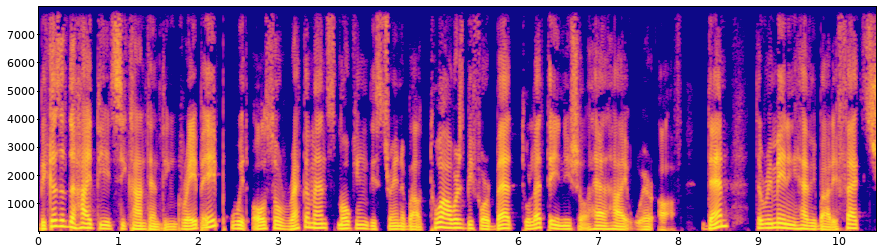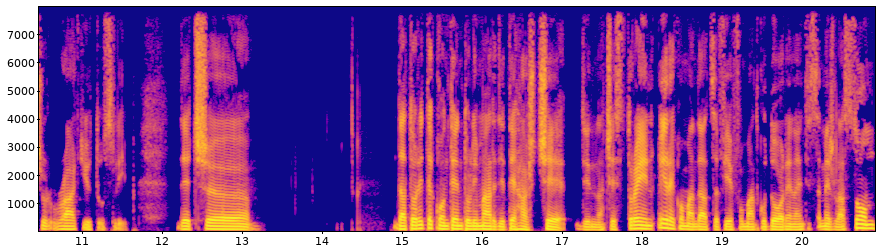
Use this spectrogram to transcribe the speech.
Because of the high THC content in Grape Ape, we'd also recommend smoking this strain about two hours before bed to let the initial head high wear off. Then, the remaining heavy body effects should rock you to sleep. Deci, uh, datorită contentului mare de THC din acest strain, e recomandat să fie fumat cu două ore înainte să mergi la somn,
